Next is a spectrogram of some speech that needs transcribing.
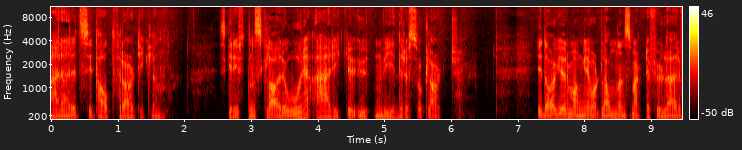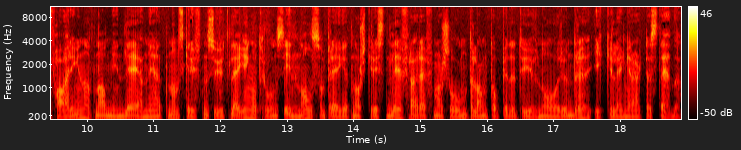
Her er et sitat fra artikkelen. Skriftens klare ord er ikke uten videre så klart. I dag gjør mange i vårt land den smertefulle erfaringen at den alminnelige enigheten om Skriftens utlegging og troens innhold som preget norsk kristenliv fra reformasjonen til langt opp i det tyvende århundre, ikke lenger er til stede.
